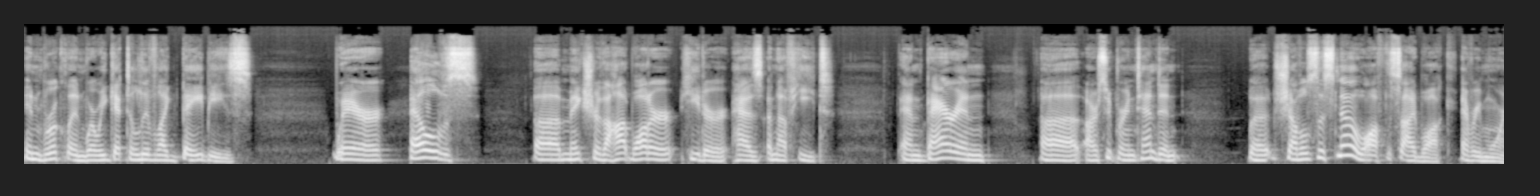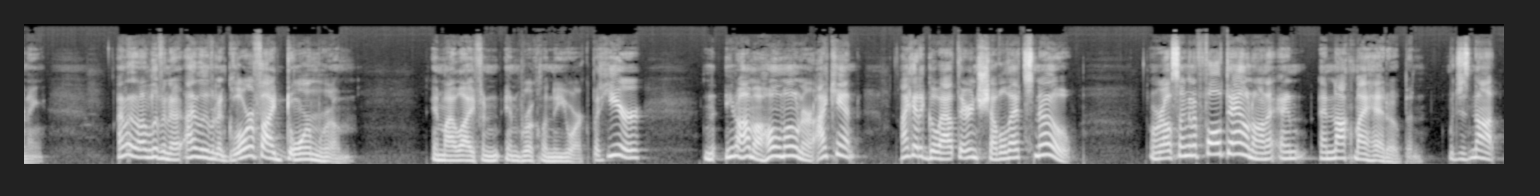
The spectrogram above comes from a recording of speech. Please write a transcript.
in Brooklyn where we get to live like babies, where elves uh, make sure the hot water heater has enough heat, and Barron, uh, our superintendent, uh, shovels the snow off the sidewalk every morning. I, I live in a I live in a glorified dorm room in my life in, in Brooklyn, New York, but here, you know, I'm a homeowner. I can't. I got to go out there and shovel that snow or else I'm going to fall down on it and, and knock my head open, which is not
